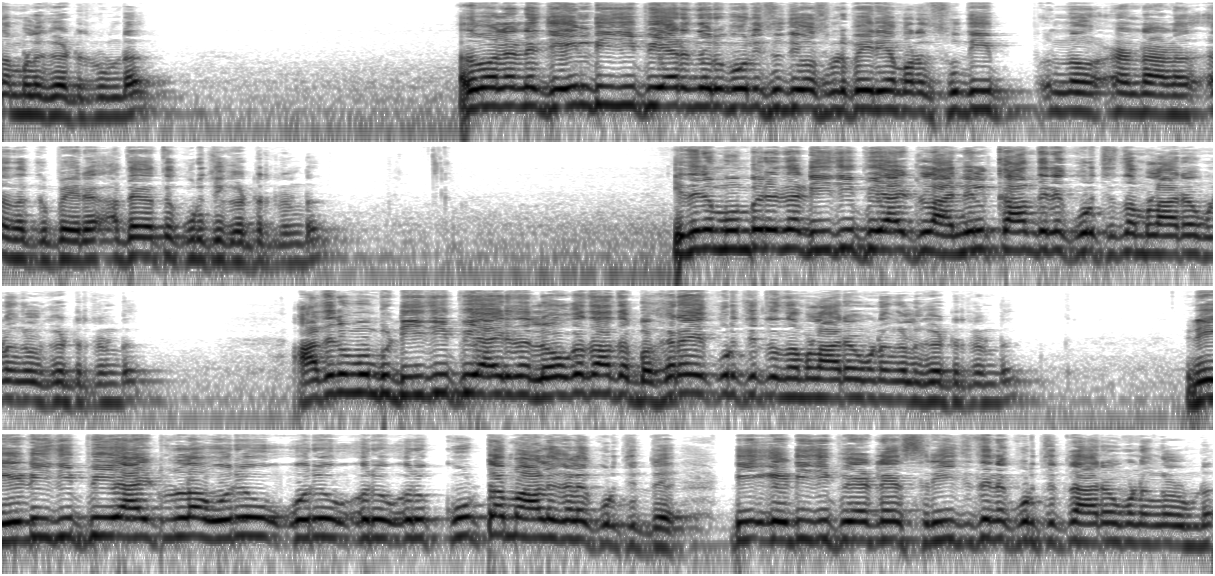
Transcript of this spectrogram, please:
നമ്മൾ കേട്ടിട്ടുണ്ട്. അതുപോലെ തന്നെ ജയിൽ ഡി ജി പി ആയിരുന്ന ഒരു പോലീസ് ഉദ്യോഗസ്ഥരുടെ പേര് ഞാൻ പറഞ്ഞു. സുദീപ് എന്ന് എന്താണ് എന്നൊക്കെ പേര് അദ്ദേഹത്തെക്കുറിച്ച് കേട്ടിട്ടുണ്ട്. ഇതിനു മുമ്പിരുന്ന ഡി ജി പി ആയിട്ടുള്ള അനിൽകാന്തിനെ കുറിച്ച് നമ്മൾ ആരോപണങ്ങൾ കേട്ടിട്ടുണ്ട്. അതിനു മുമ്പ് ഡി ജി പി ആയിരുന്ന ലോകനാഥ് ബെഹ്റയെ കുറിച്ചിട്ട് നമ്മൾ ആരോപണങ്ങൾ കേട്ടിട്ടുണ്ട്. പിന്നെ എ ഡി ജി പി ആയിട്ടുള്ള ഒരു ഒരു ഒരു കൂട്ടം ആളുകളെ കുറിച്ചിട്ട് D A D G P ആയിട്ടുള്ള ശ്രീജിത്തിനെ കുറിച്ചിട്ട് ആരോപണങ്ങളുണ്ട്.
